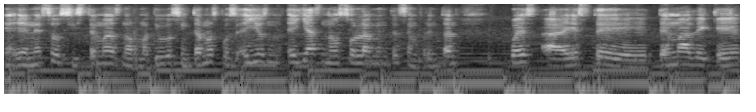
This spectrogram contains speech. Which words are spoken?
en esos sistemas normativos internos pues ellos ellas no solamente se enfrentan pues a este tema de que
